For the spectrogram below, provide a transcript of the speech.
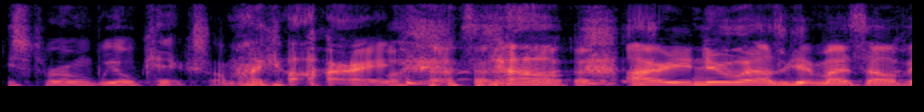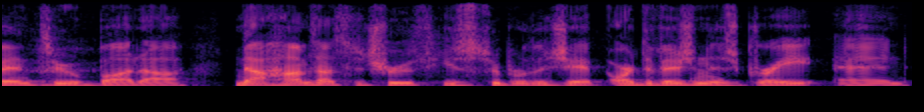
He's throwing wheel kicks. I'm like, "All right." so I already knew what I was getting myself into. But uh, no, Khamzat's the truth. He's super legit. Our division is great, and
